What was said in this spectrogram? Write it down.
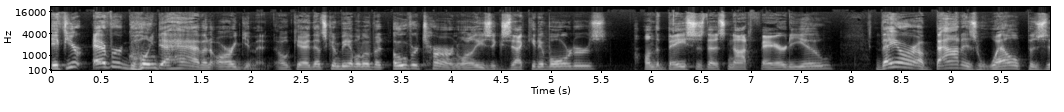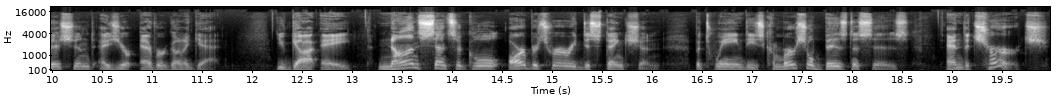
If you're ever going to have an argument, okay, that's going to be able to overturn one of these executive orders, on the basis that it's not fair to you, they are about as well positioned as you're ever going to get. You've got a nonsensical, arbitrary distinction between these commercial businesses and the church,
